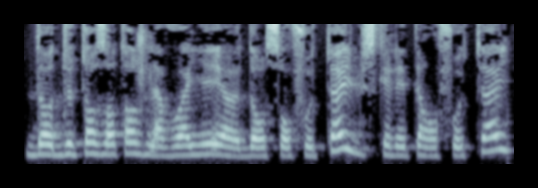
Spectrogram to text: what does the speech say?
De temps en temps je la voyais dans son fauteuil puisqu'elle était en fauteuil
